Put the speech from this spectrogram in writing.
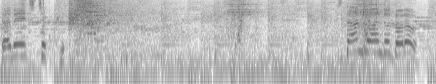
ダメージチェック。スタンドドロー。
